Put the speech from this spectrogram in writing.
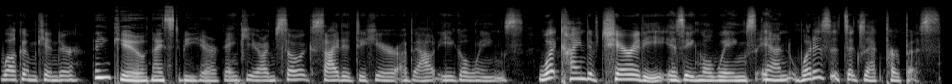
Welcome, Kinder. Thank you. Nice to be here. Thank you. I'm so excited to hear about Eagle Wings. What kind of charity is Eagle Wings and what is its exact purpose?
